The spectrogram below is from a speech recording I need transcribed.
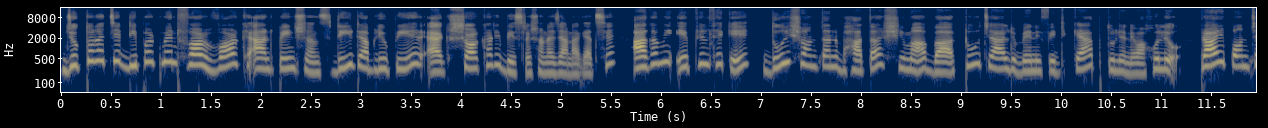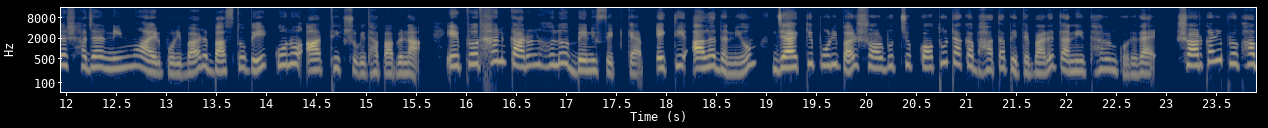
যুক্তরাজ্যের department for work and pensions DWP এর এক সরকারি বিশ্লেষণে জানা গেছে, আগামী এপ্রিল থেকে দুই সন্তান ভাতা, সীমা বা টু চাইল্ড বেনিফিট ক্যাপ তুলে নেওয়া হলেও প্রায় পঞ্চাশ হাজার নিম্ন আয়ের পরিবার বাস্তবে কোনো আর্থিক সুবিধা পাবে না। এর প্রধান কারণ হল বেনিফিট ক্যাপ একটি আলাদা নিয়ম যা একটি পরিবার সর্বোচ্চ কত টাকা ভাতা পেতে পারে তা নির্ধারণ করে দেয়। সরকারি প্রভাব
